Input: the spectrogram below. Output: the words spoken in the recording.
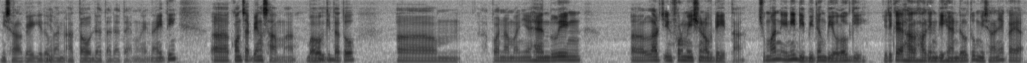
misal kayak gitu Yep. kan, atau data-data yang lain. Nah ini eh, konsep yang sama bahwa Mm-mm. kita tuh em, apa namanya handling uh, large information of data. Cuman ini di bidang biologi. Jadi kayak hal-hal yang dihandle tuh misalnya kayak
